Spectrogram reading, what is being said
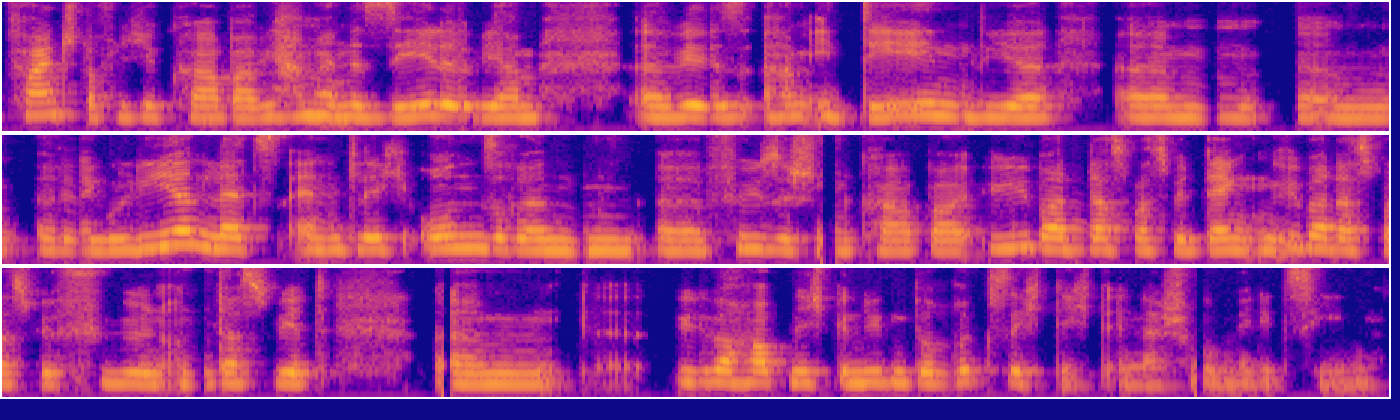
feinstoffliche Körper, wir haben eine Seele, wir haben, äh, wir haben Ideen, wir ähm, ähm, regulieren letztendlich unseren äh, physischen Körper über das, was wir denken, über das, was wir fühlen. Und das wird ähm, überhaupt nicht genügend berücksichtigt in der Schulmedizin.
